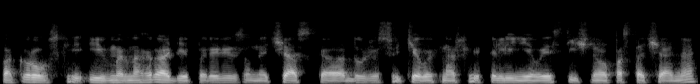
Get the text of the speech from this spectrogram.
Покровський і в Мирнограді перерізана частка дуже суттєвих наших ліній логістичного постачання,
